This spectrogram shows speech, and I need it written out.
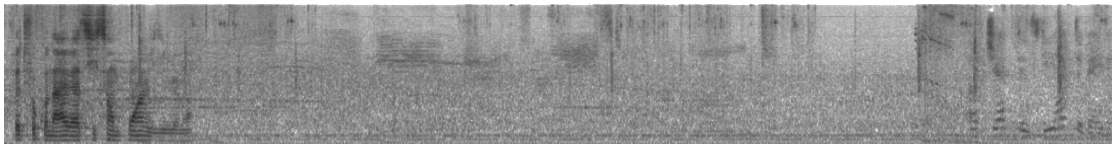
En fait, faut qu'on arrive à 600 points, visiblement. Objectives deactivated.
